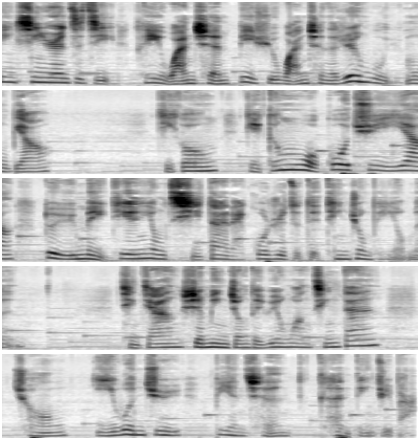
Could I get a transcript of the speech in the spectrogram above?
并信任自己可以完成必须完成的任务与目标。提供给跟我过去一样，对于每天用期待来过日子的听众朋友们，请将生命中的愿望清单从疑问句变成肯定句吧。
